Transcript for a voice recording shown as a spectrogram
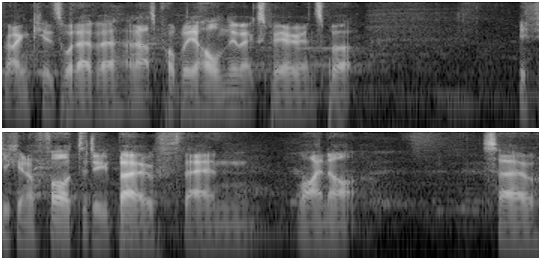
grandkids, whatever, and that's probably a whole new experience. But if you can afford to do both, then why not? So,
